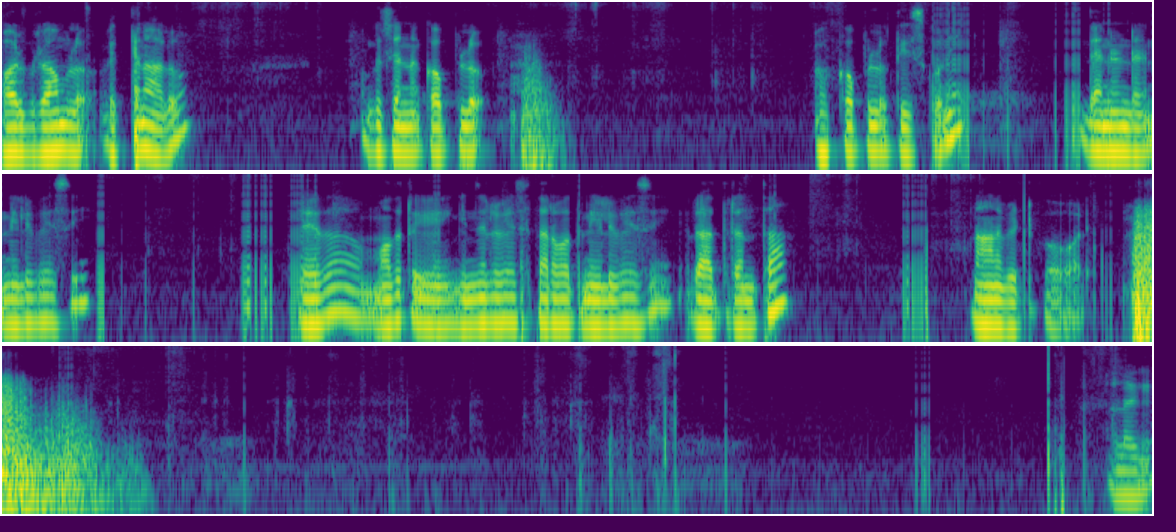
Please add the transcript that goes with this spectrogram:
ఆరు గ్రాముల విత్తనాలు ఒక చిన్న కప్పులో ఒక కప్పులో తీసుకొని దాని నిండా లేదా మొదటి గింజలు వేసి తర్వాత నీళ్ళు వేసి రాత్రంతా నానబెట్టుకోవాలి. అలాగే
